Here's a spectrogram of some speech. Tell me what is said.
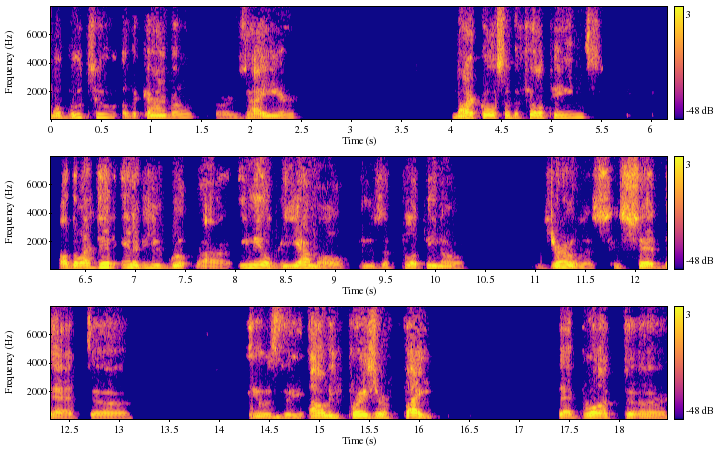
Mobutu of the Congo or Zaire, Marcos of the Philippines. Although I did interview uh, Emil Guillermo, who's a Filipino journalist, who said that uh, it was the Ali Fraser fight that brought uh,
